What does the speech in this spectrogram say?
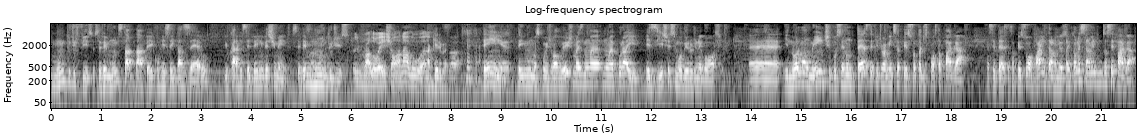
muito difícil. Você vê muita startup aí com receita zero e o cara recebendo investimento. Você vê muito disso. Aquele valuation lá na lua, né? Aquele, Exato. tem, tem umas com de valuation, mas não é, não é por aí. Existe esse modelo de negócio é, e normalmente você não testa efetivamente se a pessoa está disposta a pagar. Você testa, essa pessoa vai entrar no meu site, então necessariamente não precisa ser pagar.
